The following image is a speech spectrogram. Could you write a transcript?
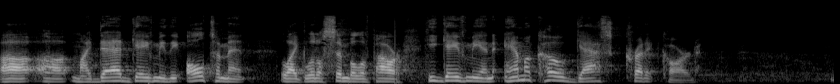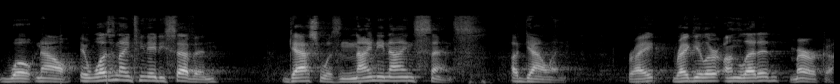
Uh, uh, my dad gave me the ultimate, like, little symbol of power. He gave me an Amoco gas credit card. Whoa. Now, it was 1987. Gas was 99 cents a gallon, right? Regular, unleaded, America.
